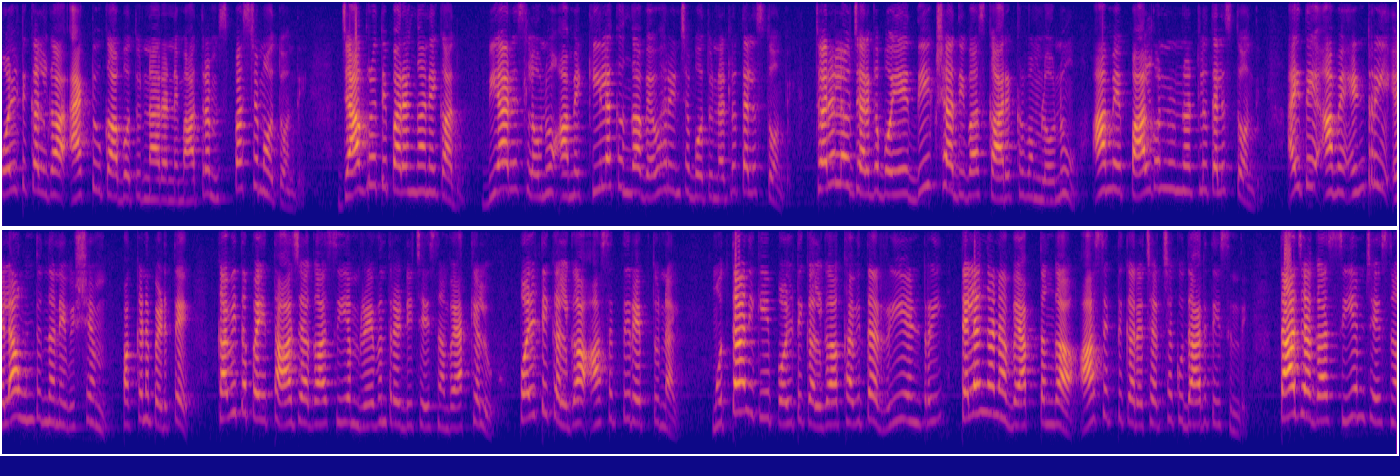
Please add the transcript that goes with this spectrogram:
పొలిటికల్గా యాక్టివ్ కాబోతున్నారని మాత్రం స్పష్టమవుతోంది. జాగృతి పరంగానే కాదు బీఆర్ఎస్ లోనూ ఆమె కీలకంగా వ్యవహరించబోతున్నట్లు తెలుస్తోంది. త్వరలో జరగబోయే దీక్షా దివాస్ కార్యక్రమంలోనూ ఆమె పాల్గొనున్నట్లు తెలుస్తోంది. అయితే ఆమె ఎంట్రీ ఎలా ఉంటుందనే విషయం పక్కన పెడితే కవితపై తాజాగా సీఎం రేవంత్ రెడ్డి చేసిన వ్యాఖ్యలు పొలిటికల్గా ఆసక్తి రేపుతున్నాయి. మొత్తానికి పొలిటికల్గా కవిత రీ ఎంట్రీ తెలంగాణ వ్యాప్తంగా ఆసక్తికర చర్చకు దారితీసింది. తాజాగా సీఎం చేసిన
